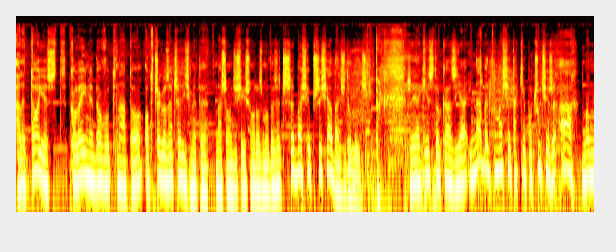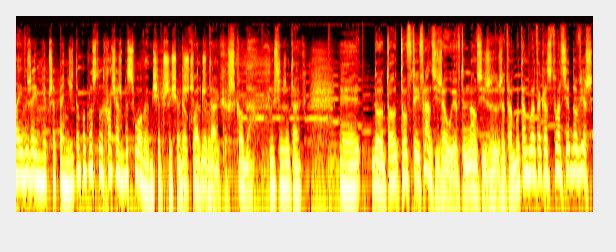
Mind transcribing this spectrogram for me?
Ale to jest kolejny dowód na to, od czego zaczęliśmy tę naszą dzisiejszą rozmowę, że trzeba się przysiadać do ludzi. Tak. Że jak jest okazja i nawet ma się takie poczucie, że a, no najwyżej mnie przepędzi, to po prostu chociażby słowem się przysiąść Dokładnie do człowieka. tak. Szkoda. Myślę, że tak. E, no, to, to w tej Francji żałuję, w tym Nancy, że, że tam, bo tam była taka sytuacja, no wiesz,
